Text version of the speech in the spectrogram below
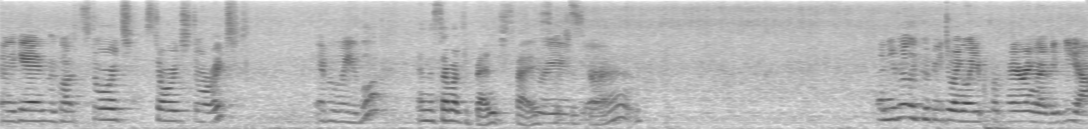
And again, we've got storage, storage, storage. Everywhere you look. And there's so much bench space, There which is, is yeah. great. And you really could be doing all your preparing over here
